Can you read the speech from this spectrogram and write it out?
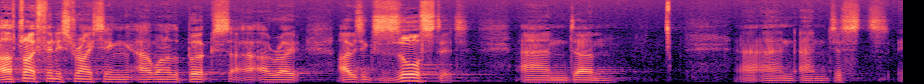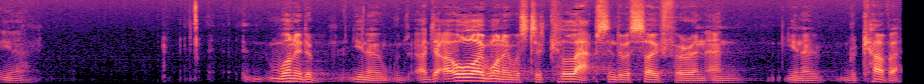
After I finished writing uh, one of the books I, wrote, I was exhausted and, um, and, and just, you know, wanted to, you know, all I wanted was to collapse into a sofa and, and, you know, recover.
